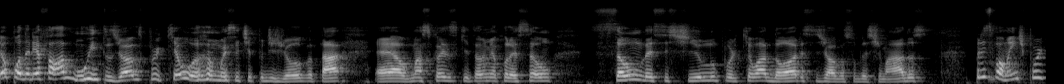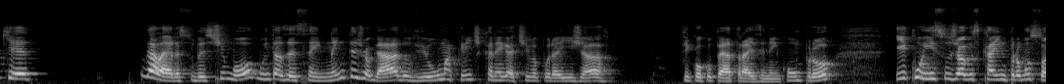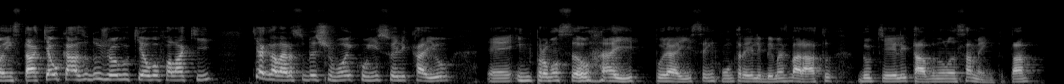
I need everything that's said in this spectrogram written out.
eu poderia falar muitos jogos porque eu amo esse tipo de jogo, tá? É, algumas coisas que estão na minha coleção são desse estilo porque eu adoro esses jogos subestimados, principalmente porque a galera subestimou, muitas vezes sem nem ter jogado, viu uma crítica negativa por aí, já ficou com o pé atrás e nem comprou. E com isso os jogos caem em promoções, tá? Que é o caso do jogo que eu vou falar aqui, que a galera subestimou e com isso ele caiu é, em promoção aí, por aí você encontra ele bem mais barato do que ele estava no lançamento, tá?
